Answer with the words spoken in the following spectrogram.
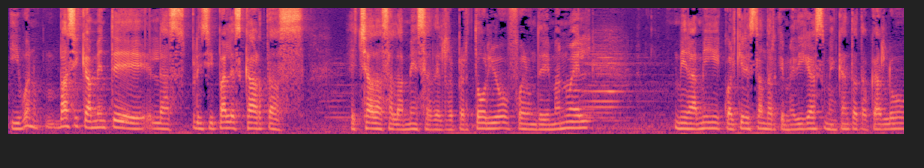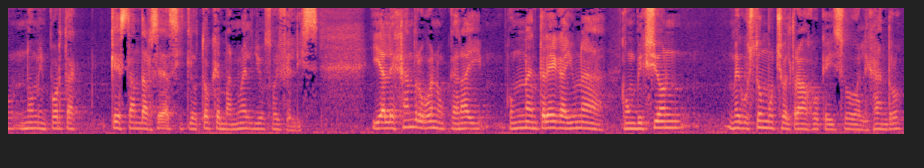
y bueno, básicamente las principales cartas echadas a la mesa del repertorio fueron de Emanuel. Mira, a mí cualquier estándar que me digas, me encanta tocarlo, no me importa qué estándar sea, si lo toca Emanuel, yo soy feliz. Y Alejandro, bueno, caray, con una entrega y una convicción, me gustó mucho el trabajo que hizo Alejandro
